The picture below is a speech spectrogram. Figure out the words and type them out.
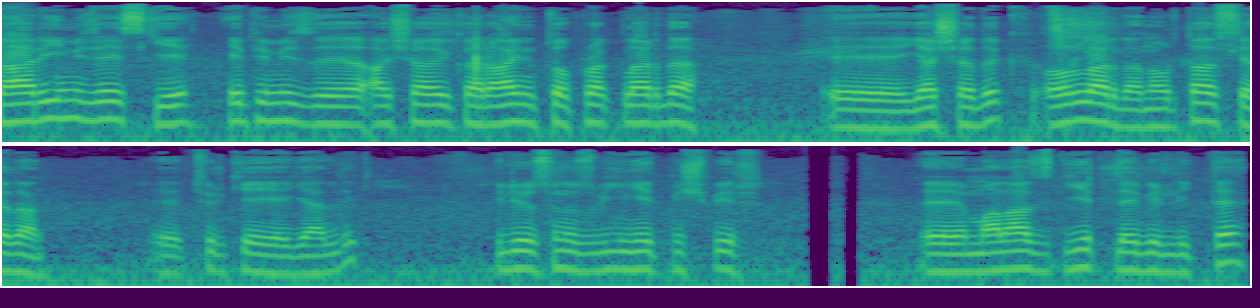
tarihimiz eski. Hepimiz e, aşağı yukarı aynı topraklarda e, yaşadık. Oralardan, Orta Asya'dan e, Türkiye'ye geldik. Biliyorsunuz 1071 e, Malazgirt'le birlikte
